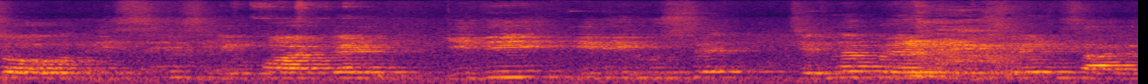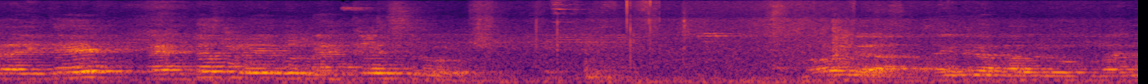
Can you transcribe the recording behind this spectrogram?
so this is important ఇది ఇది హుస్సేన్ చిన్న ప్రేగు హుస్సేన్ సాగర్ అయితే పెద్ద ప్రేగు నెక్లెస్ రోడ్. మామూలుగా హైదరాబాద్ హుస్సేన్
